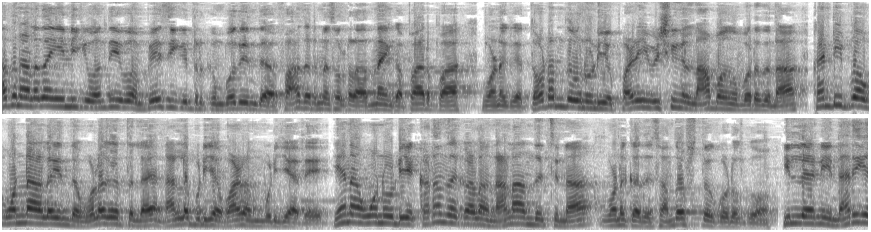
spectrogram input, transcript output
அதனாலதான் இன்னைக்கு வந்து இவன் பேசிக்கிட்டு இருக்கும்போது இந்த ஃபாதர் என்ன சொல்றாருன்னா இங்க பாருப்பா உனக்கு தொடர்ந்து உன்னுடைய பழைய விஷயங்கள் ஞாபகம் வருதுன்னா கண்டிப்பா உன்னால இந்த உலகத்துல நல்லபடியா வாழ முடியாது. ஏன்னா உன்னுடைய கடந்த காலம் நல்லா இருந்துச்சுன்னா உனக்கு அது சந்தோஷத்தை கொடுக்கும். இல்ல நீ நிறைய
